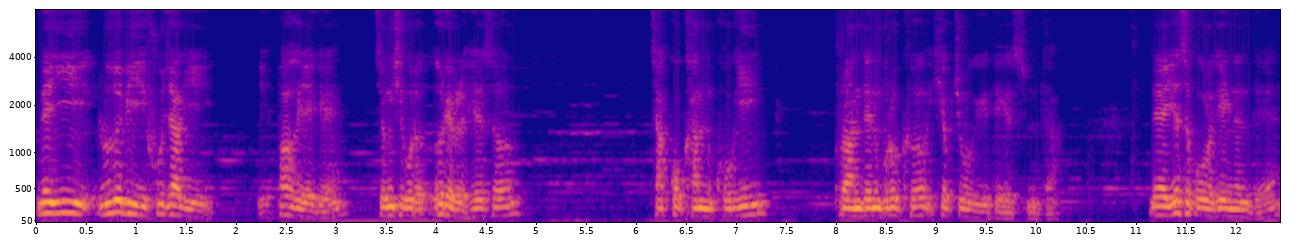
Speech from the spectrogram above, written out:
근데 이 루드비 후작이 이 바흐에게 정식으로 의뢰를 해서 작곡한 곡이 브란덴부르크 협주곡이 되겠습니다. 네, 여섯 곡으로 되어 있는데,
